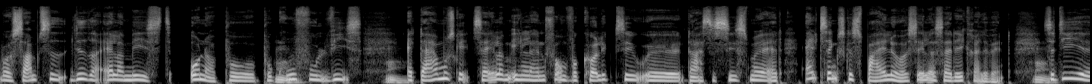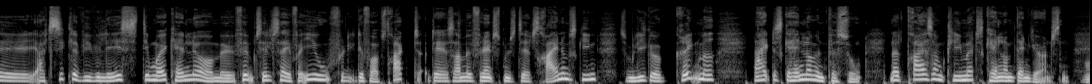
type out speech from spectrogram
hvor samtid lider allermest under på, på mm. grufuld vis, mm. at der er måske tale om en eller anden form for kollektiv øh, narcissisme, at alting skal spejle os, ellers er det ikke relevant. Mm. Så de øh, artikler, vi vil læse, det må ikke handle om øh, fem tiltag fra EU, fordi det er for abstrakt, og det er sammen med Finansministeriets regnemaskine, som vi lige gør grin med. Nej, det skal handle om en person. Når det drejer sig om klima, det skal handle om Dan Jørgensen. Mm.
